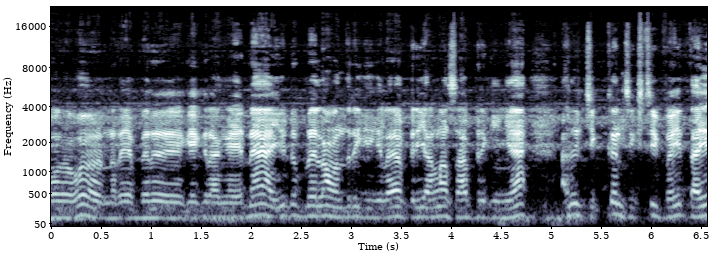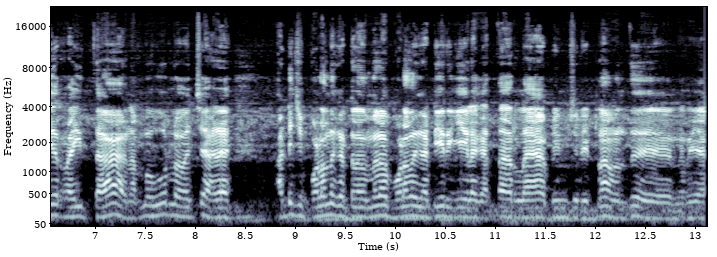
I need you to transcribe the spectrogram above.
போகவும் நிறைய பேர் கேட்குறாங்க என்ன யூடியூப்லலாம் வந்திருக்கீங்களே? பெரிய ஆள்லாம் சாப்பிட்ருக்கீங்க அதுவும் சிக்கன் சிக்ஸ்டி ஃபைவ் தயிர் ரைத்தா நம்ம ஊரில் வச்சு அடித்து அடிச்சு பொழந்து கட்டுறது மேலே பொழந்து கட்டியிருக்கீங்களே கத்தாரில் அப்படின்னு சொல்லிட்டுலாம் வந்து நிறையா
